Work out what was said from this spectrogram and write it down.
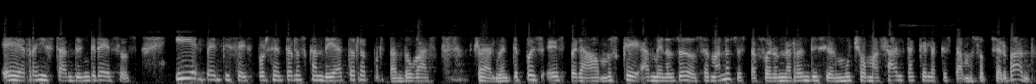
eh, registrando ingresos, y el 26% de los candidatos reportando gastos. Realmente, pues esperábamos que a menos de dos semanas esta fuera una rendición mucho más alta que la que estamos observando.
